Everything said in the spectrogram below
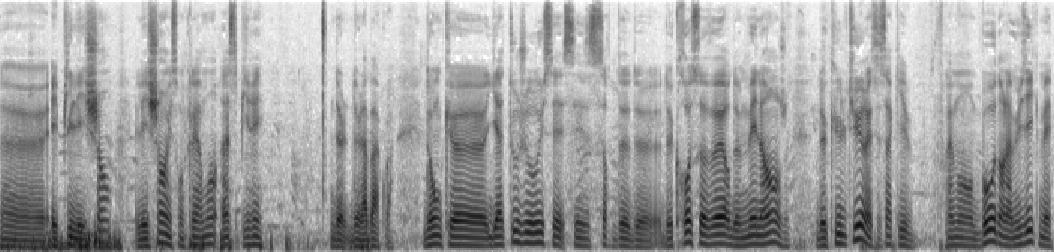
et puis les chants, les chants, ils sont clairement inspirés de, là-bas. Donc euh, il y a toujours eu ces, sortes de, de, crossover, de mélange de cultures et c'est ça qui est vraiment beau dans la musique. Mais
